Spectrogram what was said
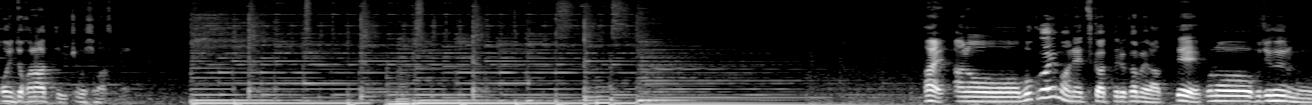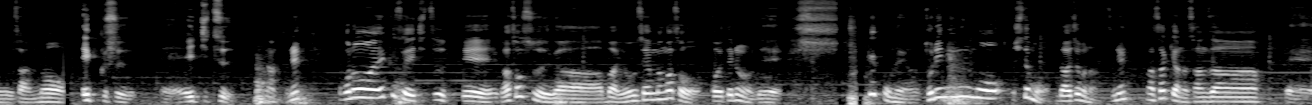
ポイントかなっていう気もしますね。はい、あのー僕が今ね使ってるカメラってこの富士フイルムさんの XH2 なんですね。この XH2 って画素数がま4000万画素を超えてるので結構ねトリミングもしても大丈夫なんですね。まあ、さっきあの散々、えー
